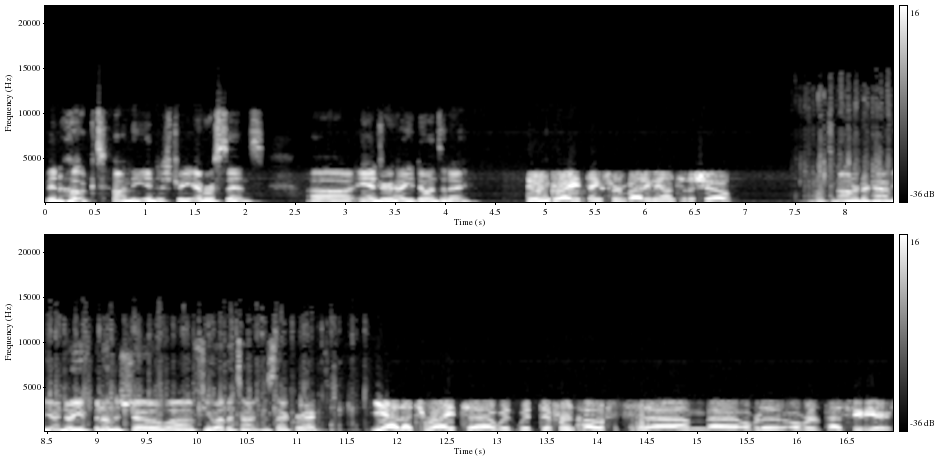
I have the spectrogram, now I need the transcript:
been hooked on the industry ever since. Uh, Andrew, how are you doing today? Doing great. Thanks for inviting me onto the show. Oh, it's an honor to have you. I know you've been on the show uh, a few other times. Is that correct? Yeah, that's right. Uh, with with different hosts um, uh, over the over the past few years.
